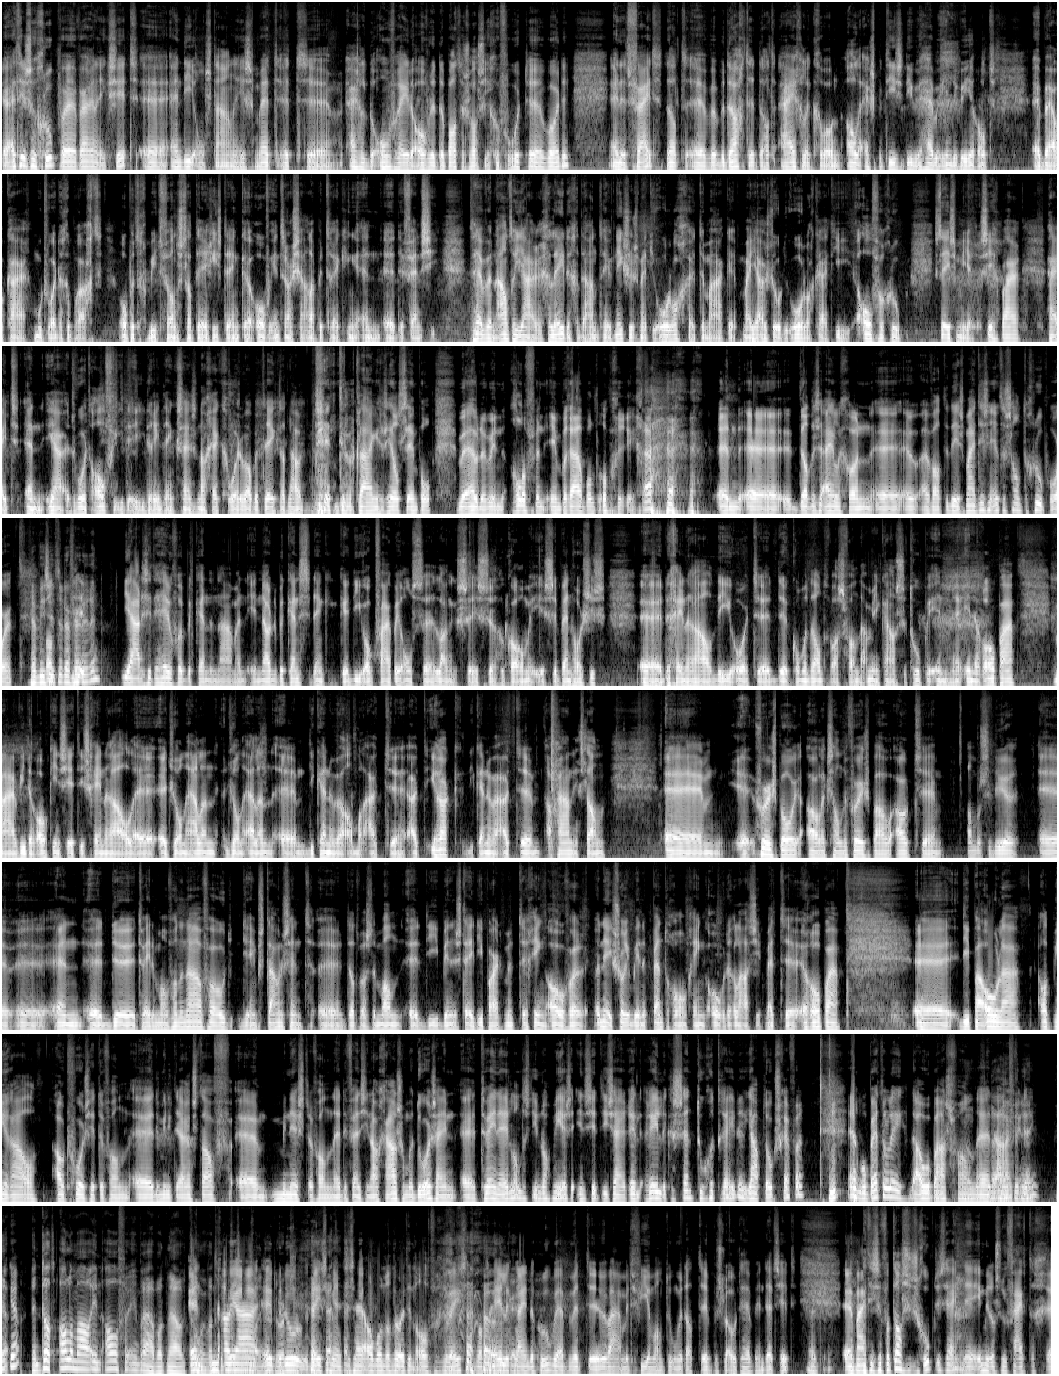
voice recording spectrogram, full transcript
Ja, het is een groep uh, waarin ik zit uh, en die ontstaan is met het, uh, eigenlijk de onvrede over de debatten zoals die gevoerd worden. En het feit dat we bedachten dat eigenlijk gewoon alle expertise die we hebben in de wereld eh, bij elkaar moet worden gebracht op het gebied van strategisch denken over internationale betrekkingen en uh, defensie. Dat hebben we een aantal jaren geleden gedaan. Het heeft niks dus met die oorlog uh, te maken, maar juist door die oorlog krijgt die Alpha-groep steeds meer zichtbaarheid. En ja, het woord Alpha, iedereen denkt, zijn ze nou gek geworden? Wat betekent dat nou? De, de verklaring is heel simpel. We hebben hem in Alphen in Brabant opgericht. En uh, dat is eigenlijk gewoon uh, wat het is. Maar het is een interessante groep hoor. Ja, wie zitten er verder in? Ja, er zitten heel veel bekende namen in. Nou, de bekendste, denk ik, die ook vaak bij ons uh, langs is gekomen, is Ben Hodges. de generaal die ooit de commandant was van de Amerikaanse troepen in, in Europa. Maar wie er ook in zit, is generaal John Allen. John Allen, ehm, die kennen we allemaal uit, uit Irak, die kennen we uit Afghanistan. Uh, Firstbow, Alexander Firstbow, oud uh, ambassadeur. Uh, en de tweede man van de NAVO, James Townsend, dat was de man die binnen State Department ging over, nee, sorry, binnen Pentagon ging over de relaties met Europa. die Paola, admiraal, oud-voorzitter van uh, de militaire staf, uh, minister van uh, Defensie. Nou, ga zo maar door. zijn twee Nederlanders die nog meer in zitten. Die zijn re redelijk recent toegetreden. Jaap Doop Scheffer hm. en Roberto Lee, de oude baas van de, de AVD. Ja. ja. En dat allemaal in Alphen in Brabant. Nou, en, wat nou ja, ik bedoel, deze mensen zijn allemaal nog nooit in Alphen geweest. Het was een hele okay. kleine groep. We, hebben met, uh, we waren met vier man toen we dat uh, besloten hebben en that's it. Okay. Uh, maar het is een fantastische groep. Er zijn inmiddels nu 50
